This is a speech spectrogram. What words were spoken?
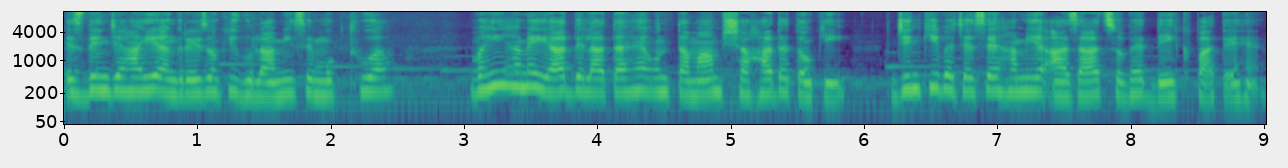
इस दिन जहाँ ये अंग्रेज़ों की गुलामी से मुक्त हुआ वहीं हमें याद दिलाता है उन तमाम शहादतों की जिनकी वजह से हम ये आज़ाद सुबह देख पाते हैं।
